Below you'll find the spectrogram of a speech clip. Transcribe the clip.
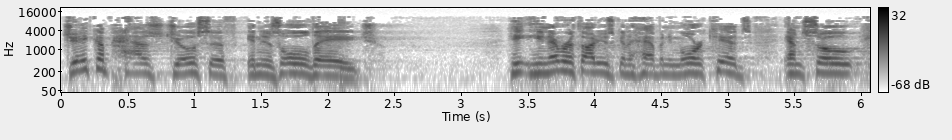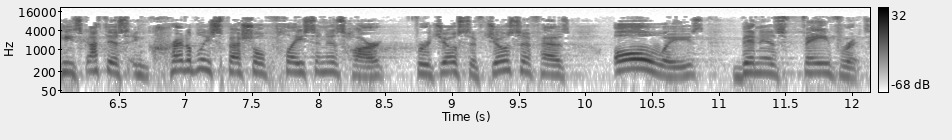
Jacob has Joseph in his old age. He, he never thought he was going to have any more kids. And so he's got this incredibly special place in his heart for Joseph. Joseph has always been his favorite.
